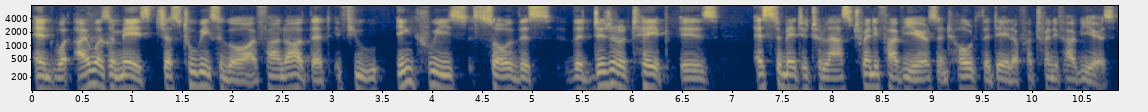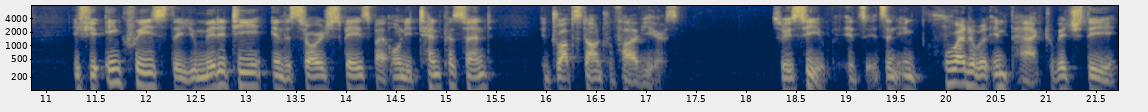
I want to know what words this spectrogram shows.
And what I was amazed, just two weeks ago, I found out that if you increase, so this, the digital tape is estimated to last 25 years and hold the data for 25 years. If you increase the humidity in the storage space by only 10%, it drops down to five years. So you see, it's, it's an incredible impact which the,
